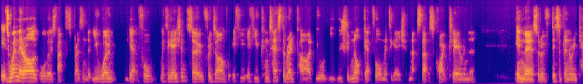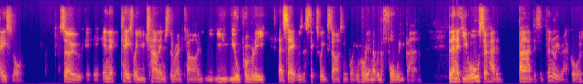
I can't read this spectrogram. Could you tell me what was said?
It's when there aren't all those factors present that you won't get full mitigation. So for example if you if you contest the red card you you should not get full mitigation. That's that's quite clear in the in the sort of disciplinary case law so in a case where you challenge the red card you you'll probably let's say it was a six week starting point, you'll probably end up with a four week ban. But then if you also had a bad disciplinary record,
